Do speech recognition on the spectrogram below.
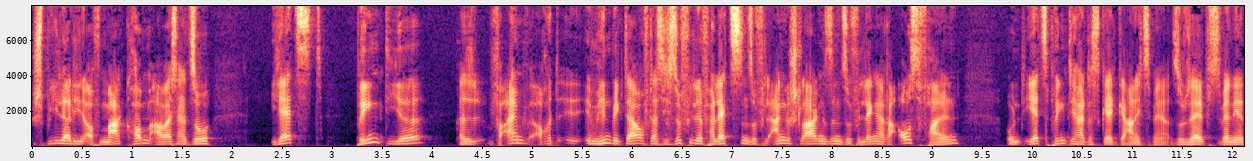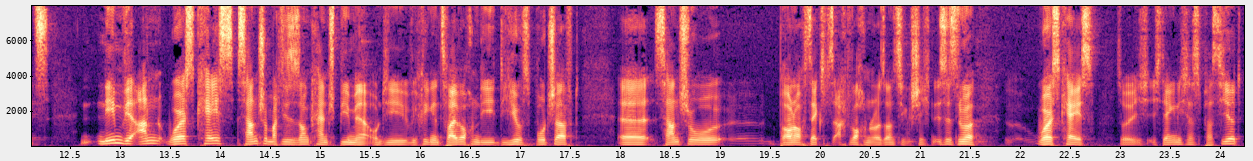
Spieler, die auf den Markt kommen, aber es ist halt so, jetzt bringt dir, also vor allem auch im Hinblick darauf, dass sich so viele Verletzten, so viel angeschlagen sind, so viel längere ausfallen, und jetzt bringt dir halt das Geld gar nichts mehr. So selbst wenn jetzt, nehmen wir an, worst case, Sancho macht die Saison kein Spiel mehr und die, wir kriegen in zwei Wochen die, die Hilfsbotschaft, äh, Sancho äh, braucht noch sechs bis acht Wochen oder sonstige Geschichten. Ist es nur worst case. So, ich, ich denke nicht, dass es passiert.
